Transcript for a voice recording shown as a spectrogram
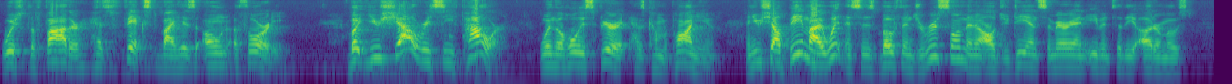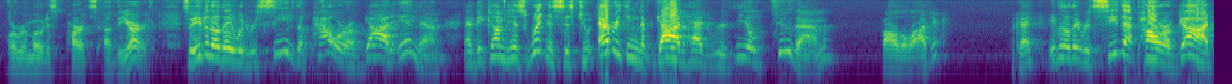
which the Father has fixed by his own authority. But you shall receive power when the Holy Spirit has come upon you. And you shall be my witnesses both in Jerusalem and in all Judea and Samaria and even to the uttermost or remotest parts of the earth. So even though they would receive the power of God in them and become his witnesses to everything that God had revealed to them, follow the logic? Okay? Even though they received that power of God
